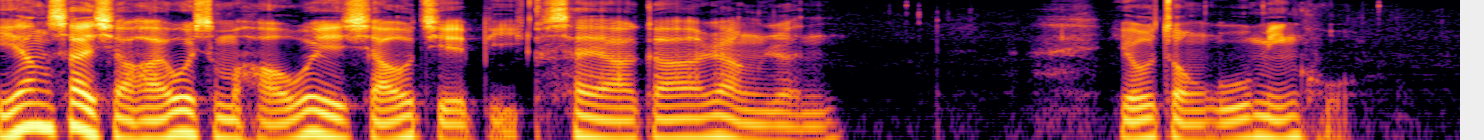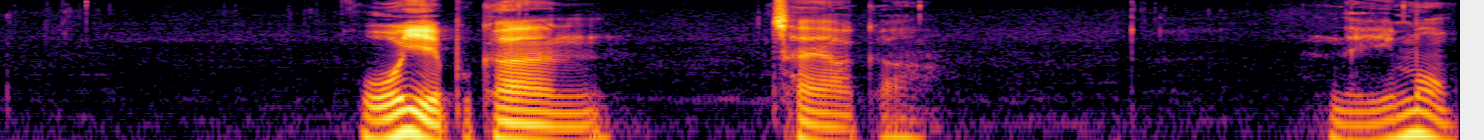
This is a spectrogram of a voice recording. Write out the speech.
一样晒小孩，为什么好味小姐比蔡阿嘎让人有种无名火？我也不看蔡阿嘎。雷梦，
